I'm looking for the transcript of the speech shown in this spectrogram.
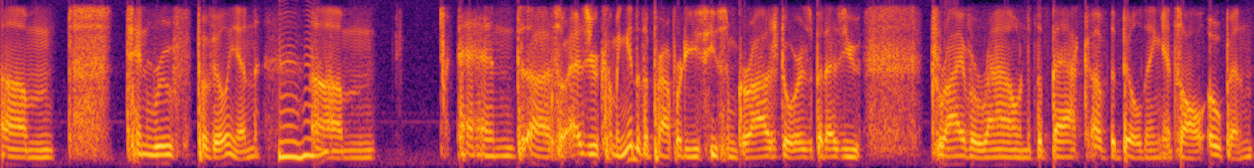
um, tin roof pavilion. Mm-hmm. Um, and uh, so as you're coming into the property, you see some garage doors, but as you drive around the back of the building, it's all open. Um,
